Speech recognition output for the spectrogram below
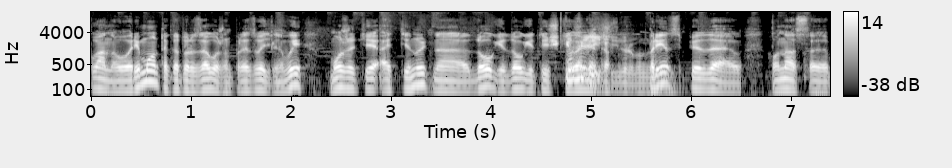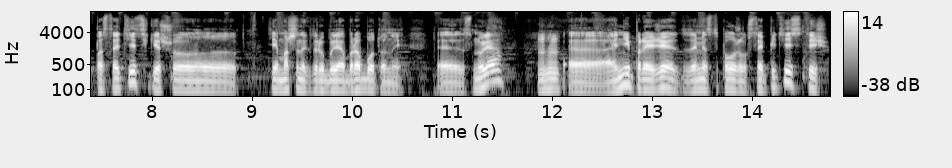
планового ремонта, который заложен производителем, вы можете оттянуть на долгие-долгие тысячи километров. В принципе, да. У нас э, по статистике, что э, те машины, которые были обработаны э, с нуля, Мгм. Э, они проезжают за место положенных 150 тысяч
